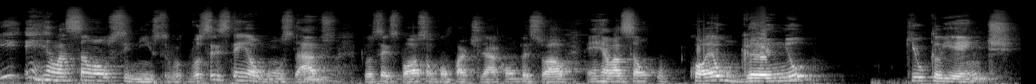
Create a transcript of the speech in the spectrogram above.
E em relação ao sinistro, vocês têm alguns dados que vocês possam compartilhar com o pessoal em relação ao qual é o ganho que o cliente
